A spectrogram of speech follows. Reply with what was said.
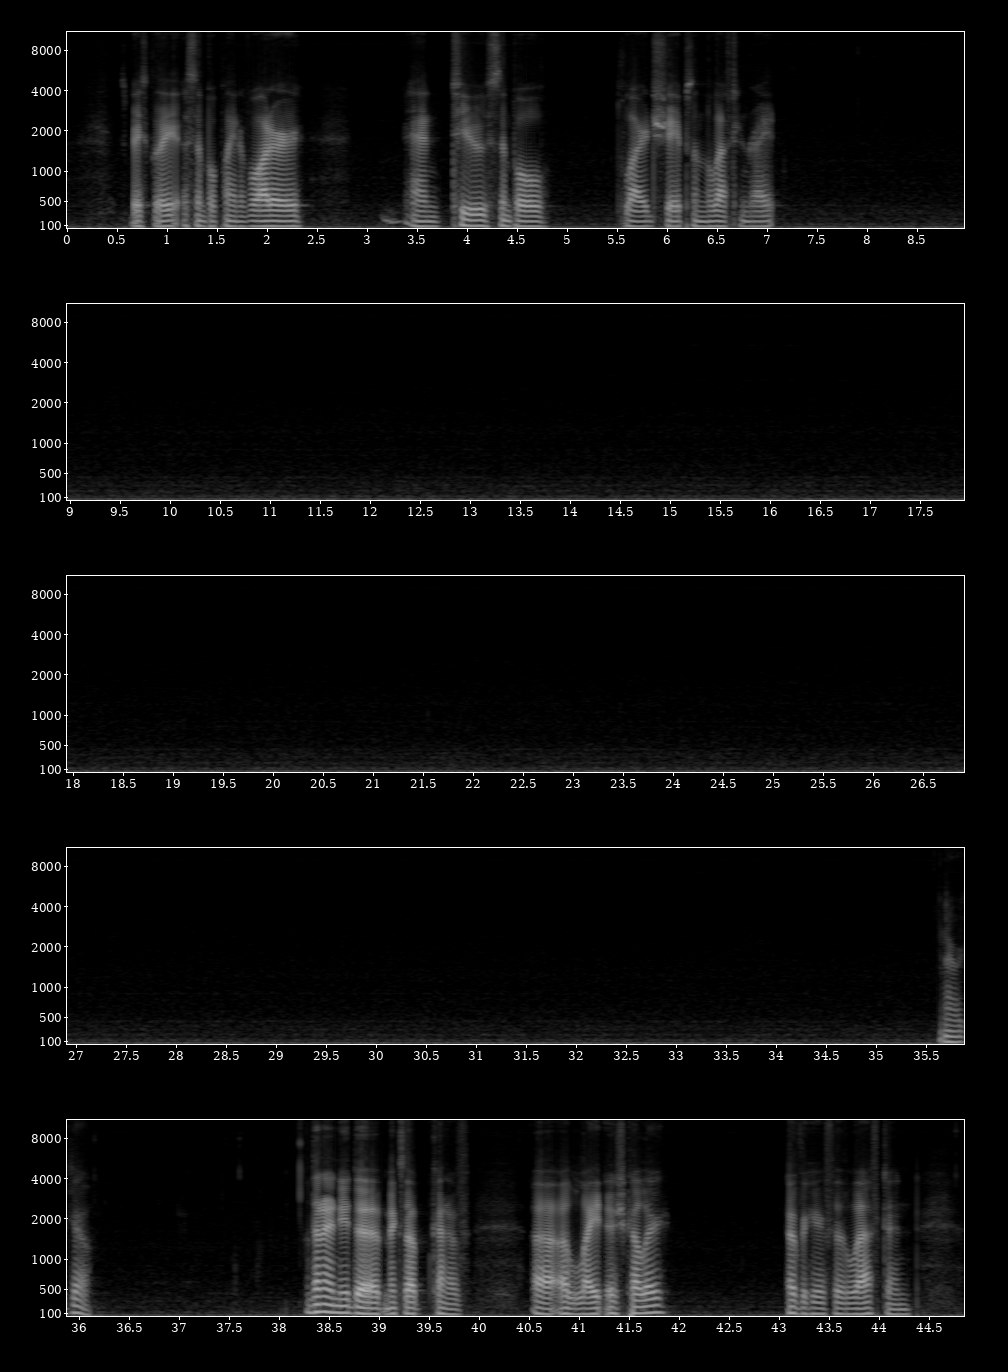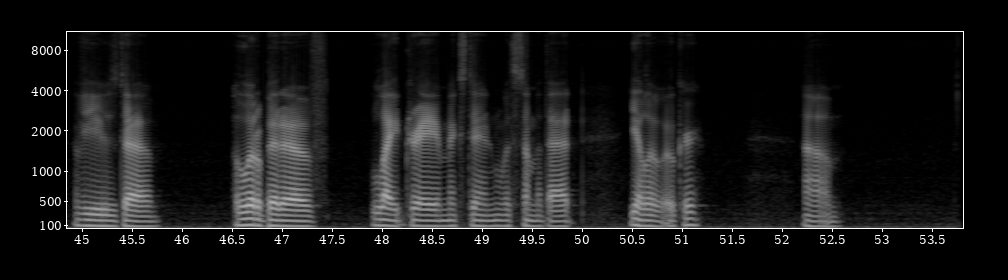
It's basically a simple plane of water and two simple large shapes on the left and right. There we go. then I need to mix up kind of uh, a lightish color over here for the left and I've used uh, a little bit of light gray mixed in with some of that yellow ochre. Um,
